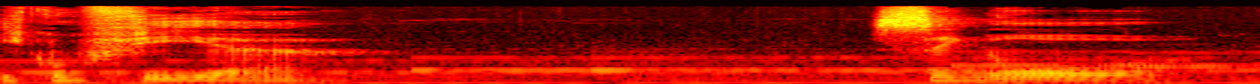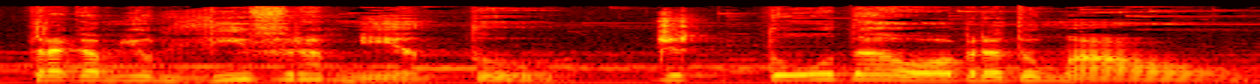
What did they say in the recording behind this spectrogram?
e confia. Senhor, traga-me o livramento de toda obra do mal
